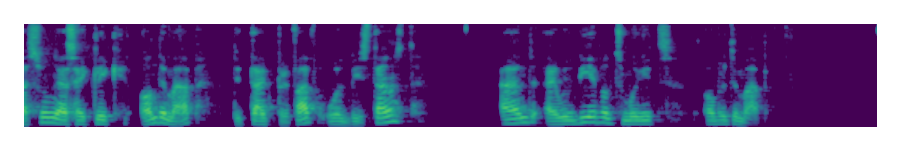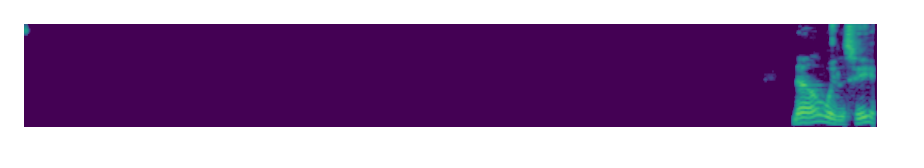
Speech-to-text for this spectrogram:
As soon as I click on the map, the tank prefab will be stanced and I will be able to move it over the map. Now we'll see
